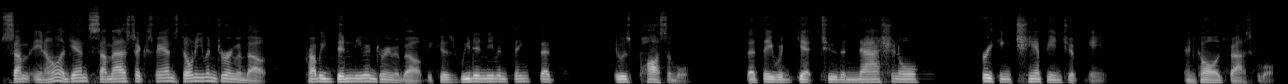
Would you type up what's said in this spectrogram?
some, you know, again, some Aztecs fans don't even dream about, probably didn't even dream about because we didn't even think that it was possible that they would get to the national freaking championship game in college basketball.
